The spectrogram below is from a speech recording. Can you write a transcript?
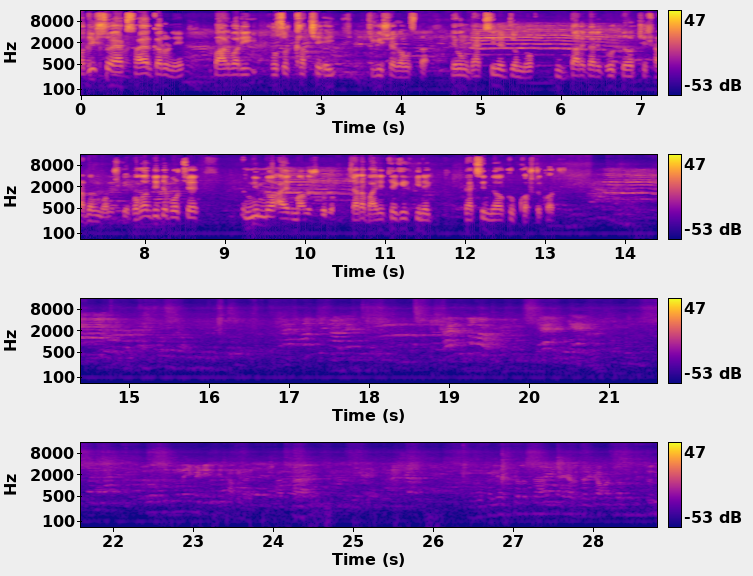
অদৃশ্য এক ছায়ার কারণে বারবারই হোঁচট খাচ্ছে এই চিকিৎসা ব্যবস্থা এবং ভ্যাকসিনের জন্য দাঁড়ে দাঁড়ে ঘুরতে হচ্ছে সাধারণ মানুষকে। ভোগান্তিতে পড়ছে নিম্ন আয়ের মানুষগুলো যারা বাইরে থেকে কিনে ভ্যাকসিন নেওয়া খুব কষ্টকর। গতকাল আজকে হলো এগারো তারিখ আবার চলে চোদ্দ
